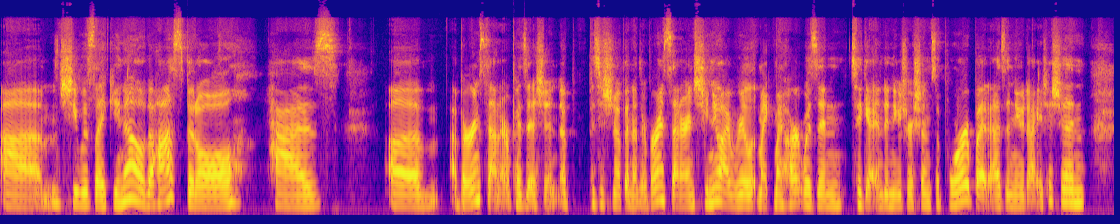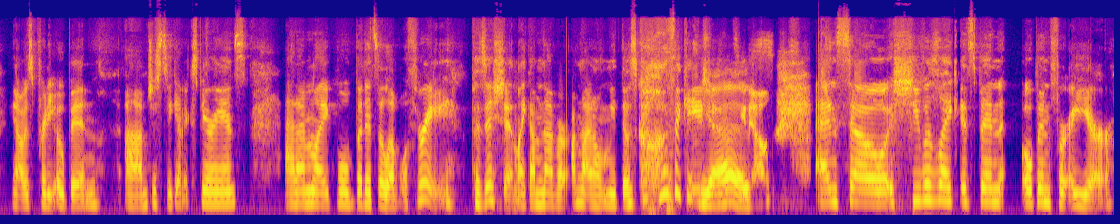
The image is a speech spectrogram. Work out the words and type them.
um, she was like, you know, the hospital has um, a burn center position, a position open in their burn center. And she knew I really like my heart was in to get into nutrition support, but as a new dietitian, you know, I was pretty open um, just to get experience. And I'm like, well, but it's a level three position. Like I'm never, I'm not, I don't meet those qualifications, yes. you know? And so she was like, it's been open for a year.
